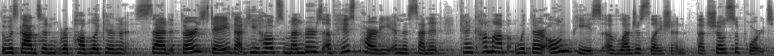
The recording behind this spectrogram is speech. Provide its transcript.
The Wisconsin Republican said Thursday that he hopes members of his party in the Senate can come up with their own piece of legislation that shows support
